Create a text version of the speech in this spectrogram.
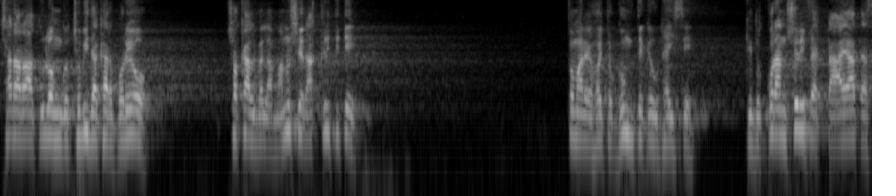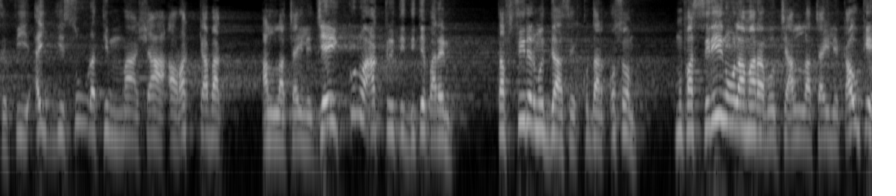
সারা রাত উলঙ্গ ছবি দেখার পরেও সকালবেলা মানুষের আকৃতিতে তোমারে হয়তো ঘুম থেকে উঠাইছে। কিন্তু কোরআন শরীফে একটা আয়াত আছে, ফি আইয়ি সূরাতিম মা শাআ রাক্কাবাক আল্লাহ চাইলে যেই কোনো আকৃতি দিতে পারেন। তাফসীরের মধ্যে আছে, খোদার কসম। মুফাসসিরিন ওলামারা বলছে, আল্লাহ চাইলে কাউকে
